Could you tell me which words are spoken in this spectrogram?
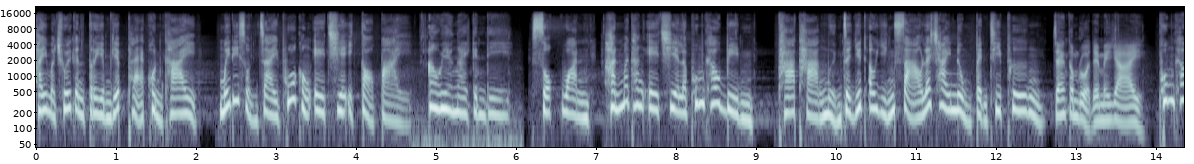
ให้มาช่วยกันเตรียมเย็บแผลคนไข้ ไม่ได้สนใจพวกของเอเชียอีกต่อไป เอายังไงกันดี ซกวันหันมาทางเอเชียและพุ่มเข้าบินท่าทางเหมือนจะยึดเอาหญิงสาวและชายหนุ่มเป็นที่พึ่ง แจ้งตำรวจได้ไหมยาย พุ่มเข้า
